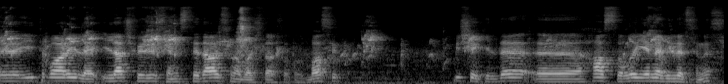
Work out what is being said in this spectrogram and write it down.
e, itibariyle ilaç verirseniz tedavisine başlarsanız basit bir şekilde e, hastalığı yenebilirsiniz.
